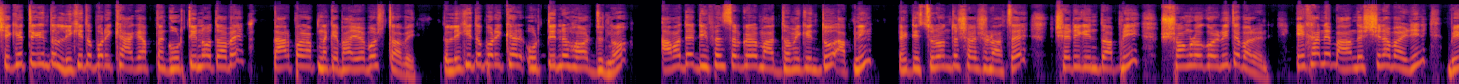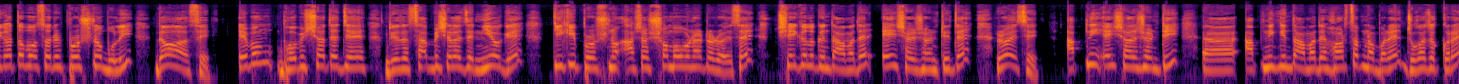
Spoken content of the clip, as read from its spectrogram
সেক্ষেত্রে কিন্তু লিখিত পরীক্ষা আগে আপনাকে উত্তীর্ণ হতে হবে তারপর আপনাকে ভাইবা বসতে হবে। তো লিখিত পরীক্ষার উত্তীর্ণ হওয়ার জন্য আমাদের ডিফেন্স সার্কেলের মাধ্যমে কিন্তু আপনি একটি চূড়ান্ত শাসন আছে সেটি কিন্তু আপনি সংগ্রহ করে নিতে পারেন। এখানে বাংলাদেশ সেনাবাহিনীর বিগত বছরের প্রশ্নগুলি দেওয়া আছে। এবং ভবিষ্যতে যে দু হাজার ছাব্বিশ সালে যে নিয়োগে কি কি প্রশ্ন আসার সম্ভাবনাটা রয়েছে, সেইগুলো কিন্তু আমাদের এই সাজেশনটিতে রয়েছে। আপনি এই সাজেশনটি আপনি কিন্তু আমাদের হোয়াটসঅ্যাপ নম্বরে যোগাযোগ করে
